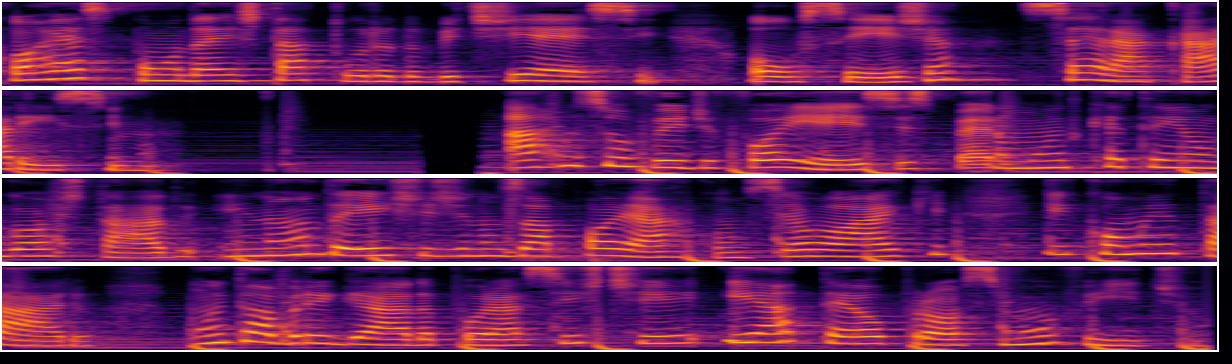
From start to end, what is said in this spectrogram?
corresponda à estatura do BTS, ou seja, será caríssima. Arles, o vídeo foi esse, espero muito que tenham gostado e não deixe de nos apoiar com seu like e comentário. Muito obrigada por assistir e até o próximo vídeo.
